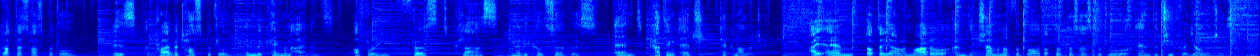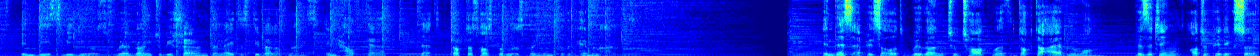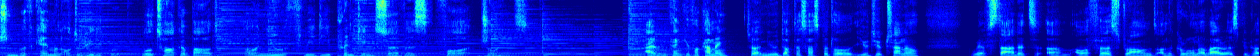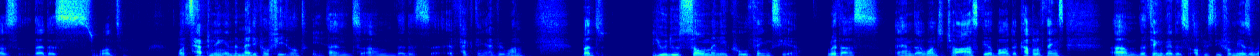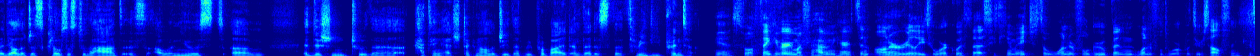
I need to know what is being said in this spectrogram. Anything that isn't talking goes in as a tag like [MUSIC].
Doctors Hospital is a private hospital in the Cayman Islands offering first class medical service and cutting edge technology. I am Dr. Yaron Rado. I'm the chairman of the board of Doctors Hospital and the chief radiologist. In these videos, we are going to be sharing the latest developments in healthcare that Doctors Hospital is bringing to the Cayman Islands. In this episode, we're going to talk with Dr. Ivan Wong, visiting orthopedic surgeon with Cayman Orthopedic Group. We'll talk about our new 3D printing service for joints. Ivan, thank you for coming to our new Doctors Hospital YouTube channel. We have started um, our first round on the coronavirus because that is what what's happening in the medical field, Yes. and um, that is affecting everyone. But you do so many cool things here with us, and I wanted to ask you about a couple of things. Um, the thing that is obviously for me as a radiologist closest to the heart is our newest um, addition to the cutting edge technology that we provide, and that is the 3D printer. Yes. Well, thank you very much for having me here. It's an honor, really, to work with uh, CTMH. It's a wonderful group and wonderful to work with yourself. Thank you.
